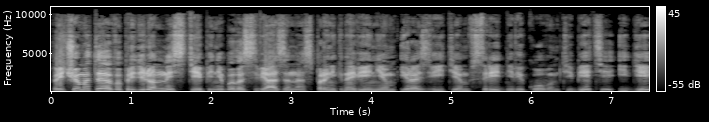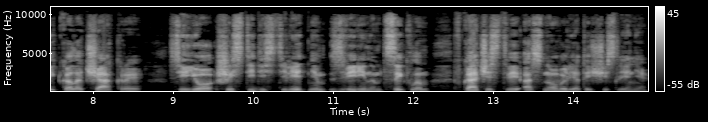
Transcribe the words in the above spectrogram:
Причем это в определенной степени было связано с проникновением и развитием в средневековом Тибете идей Калачакры с ее 60-летним звериным циклом в качестве основы летоисчисления.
